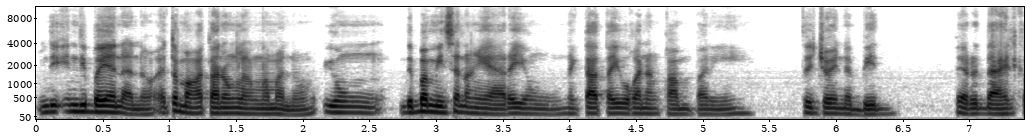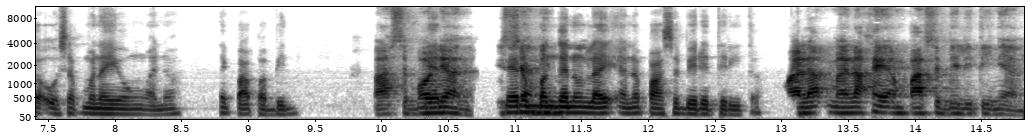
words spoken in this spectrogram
Hindi hindi ba yan ano? Ito makatanong lang naman no. Yung 'di ba minsan nangyayari yung nagtatayo ka ng company to join a bid pero dahil kausap mo na yung ano, nagpapabid. Possible Mer- yan. Meron bang ganung like, ano, possibility rito? Mala- malaki ang possibility niyan.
